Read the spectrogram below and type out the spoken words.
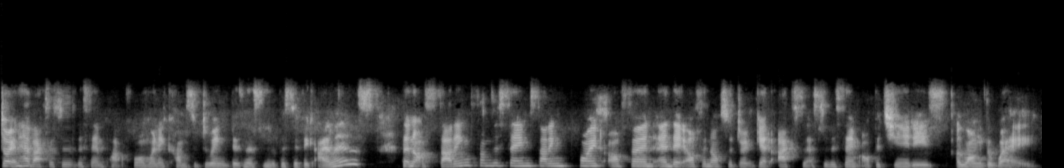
don't have access to the same platform when it comes to doing business in the Pacific Islands. They're not starting from the same starting point often, and they often also don't get access to the same opportunities along the way.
